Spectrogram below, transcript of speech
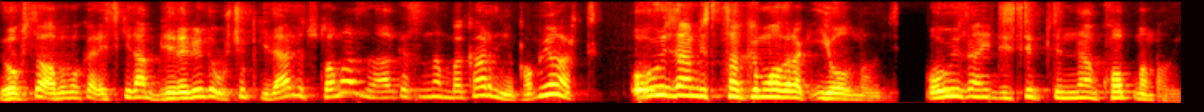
Yoksa Abubakar eskiden birebir de uçup giderdi tutamazdın arkasından bakardın yapamıyor artık. O yüzden biz takım olarak iyi olmalıyız. O yüzden disiplinden kopmamalıyız.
